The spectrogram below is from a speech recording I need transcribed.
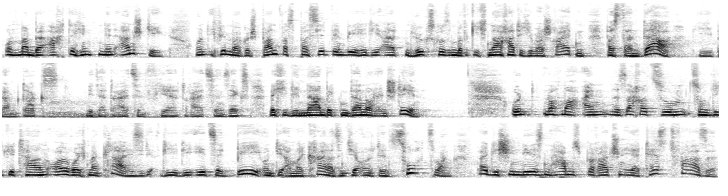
und man beachte hinten den Anstieg. Und ich bin mal gespannt, was passiert, wenn wir hier die alten Höchstkurse mal wirklich nachhaltig überschreiten. Was dann da, wie beim DAX mit der 13.4, 13.6, welche Dynamiken dann noch entstehen. Und nochmal eine Sache zum, zum digitalen Euro. Ich meine, klar, die, die EZB und die Amerikaner sind ja unter dem Zuchtzwang, weil die Chinesen haben es bereits schon in der Testphase.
